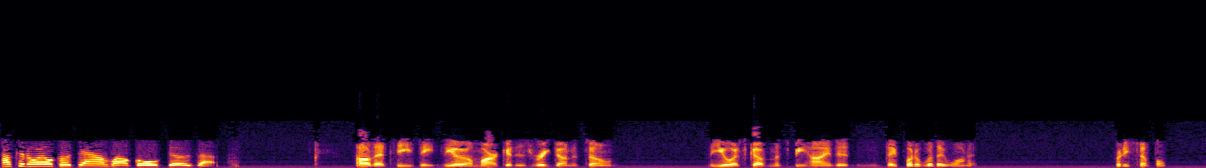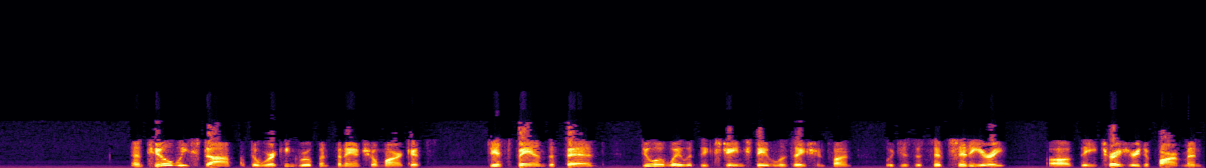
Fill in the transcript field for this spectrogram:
How can oil go down while gold goes up? Oh, that's easy. The oil market is rigged on its own. The U.S. government's behind it, and they put it where they want it. Pretty simple. Until we stop the working group in financial markets, disband the Fed, do away with the Exchange Stabilization Fund, which is a subsidiary of the Treasury Department,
